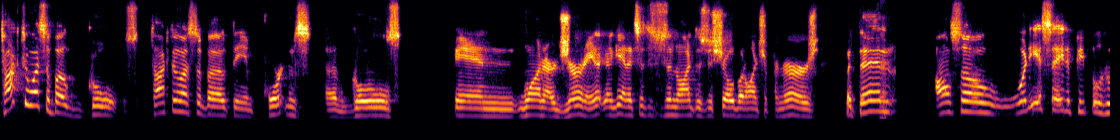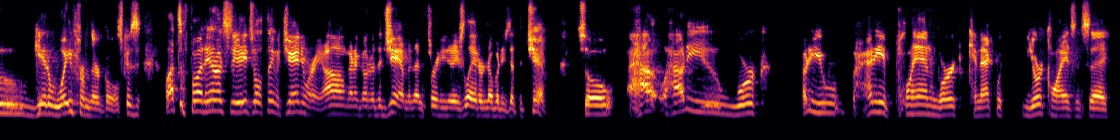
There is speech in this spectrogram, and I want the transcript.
talk to us about goals. Talk to us about the importance of goals in one our journey. Again, it's just an this is a show about entrepreneurs, but then. Also, what do you say to people who get away from their goals? Because lots of fun. You know, it's the age old thing with January. Oh, I'm going to go to the gym, and then 30 days later, nobody's at the gym. So how how do you work? How do you how do you plan work? Connect with your clients and say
